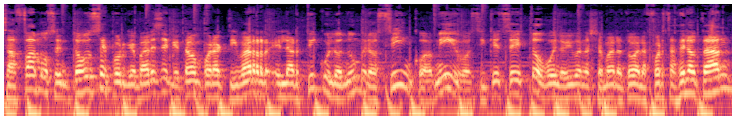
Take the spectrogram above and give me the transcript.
Zafamos entonces porque parece que estaban por activar el artículo número 5, amigos. ¿Y qué es esto? Bueno, iban a llamar a todas las fuerzas de la OTAN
